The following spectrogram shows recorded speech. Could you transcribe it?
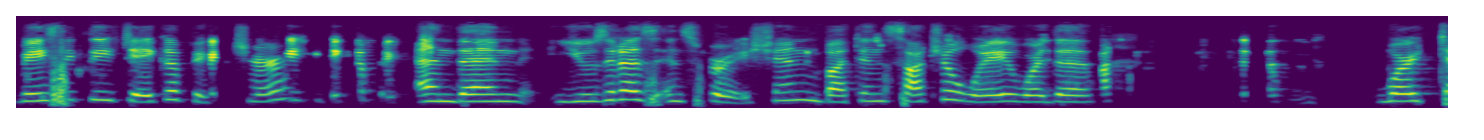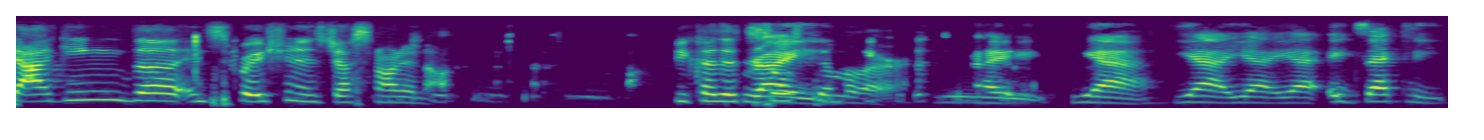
basically take a picture and then use it as inspiration, but in such a way where the where tagging the inspiration is just not enough because it's so Right. similar. Right. Yeah. Yeah. Yeah. Yeah. Exactly.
